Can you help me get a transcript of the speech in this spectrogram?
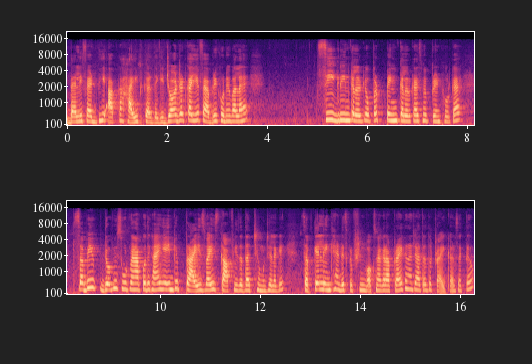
बेली फैट भी आपका हाइट कर देगी। जॉर्जेट का ये फैब्रिक होने वाला है। सी ग्रीन कलर के ऊपर पिंक कलर का इसमें प्रिंट हो रखा है। सभी जो भी सूट मैंने आपको दिखाए ये इनके प्राइस वाइज काफ़ी ज़्यादा अच्छे मुझे लगे। सबके लिंक हैं डिस्क्रिप्शन बॉक्स में। अगर आप ट्राई करना चाहते हो तो ट्राई कर सकते हो।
